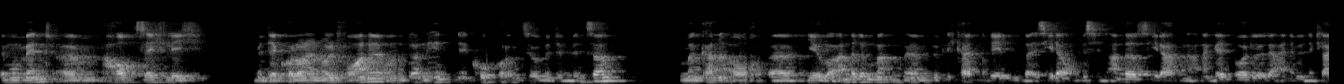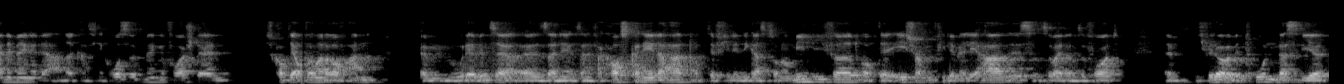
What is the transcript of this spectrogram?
im Moment ähm, hauptsächlich mit der Kolonne 0 vorne und dann hinten in Co-Produktion mit dem Winzer. Man kann auch äh, hier über andere äh, Möglichkeiten reden. Da ist jeder auch ein bisschen anders. Jeder hat einen anderen Geldbeutel. Der eine will eine kleine Menge, der andere kann sich eine große Menge vorstellen. Es kommt ja auch immer darauf an, ähm, wo der Winzer äh, seine, seine Verkaufskanäle hat, ob der viel in die Gastronomie liefert, ob der eh schon viel im LEH ist und so weiter und so fort. Ähm, ich will aber betonen, dass wir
